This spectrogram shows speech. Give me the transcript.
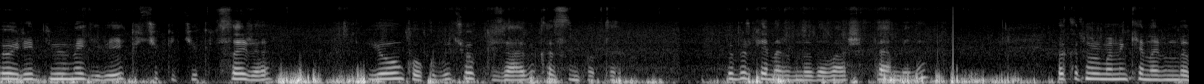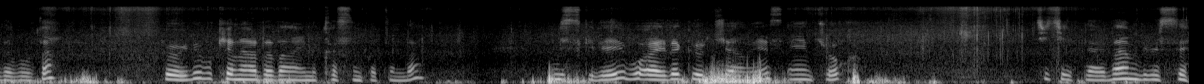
böyle düğme gibi küçük küçük sarı yoğun kokulu çok güzel bir kasım patı. Öbür kenarında da var pembenin. Bakın hurmanın kenarında da burada. Böyle bu kenarda da aynı kasım patından. Mis gibi bu ayda göreceğimiz en çok çiçeklerden birisi.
